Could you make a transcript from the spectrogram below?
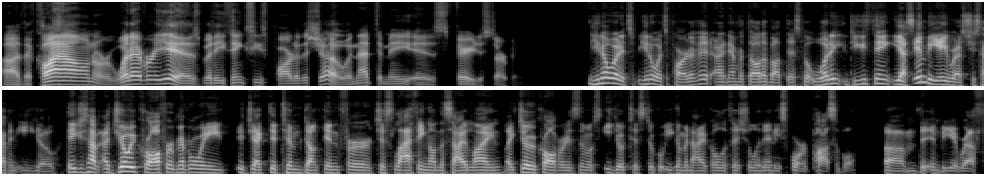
uh, the clown or whatever he is, but he thinks he's part of the show, and that to me is very disturbing. You know what? It's you know what's part of it. I never thought about this, but what do you, do you think? Yes, NBA refs just have an ego. They just have a Joey Crawford. Remember when he ejected Tim Duncan for just laughing on the sideline? Like Joey Crawford is the most egotistical, egomaniacal official in any sport possible. Um, the NBA ref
